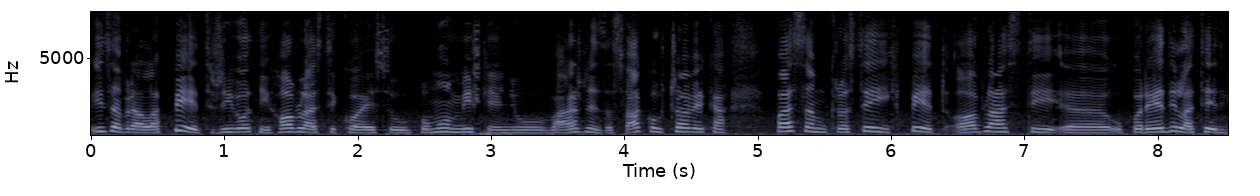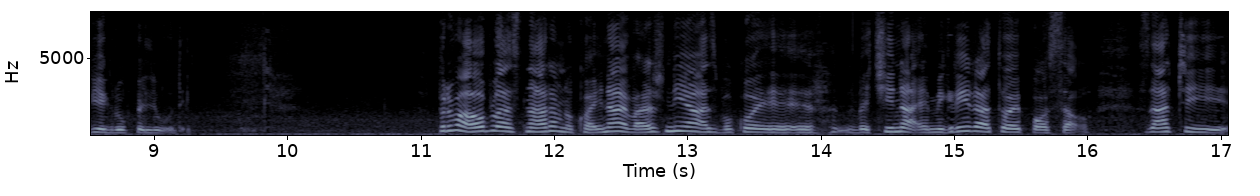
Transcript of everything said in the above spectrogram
izabrala pet životnih oblasti koje su po mom mišljenju važne za svakog čovjeka, pa sam kroz te ih pet oblasti e, uporedila te dvije grupe ljudi. Prva oblast, naravno, koja je najvažnija, zbog koje većina emigrira, to je posao. Znači,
